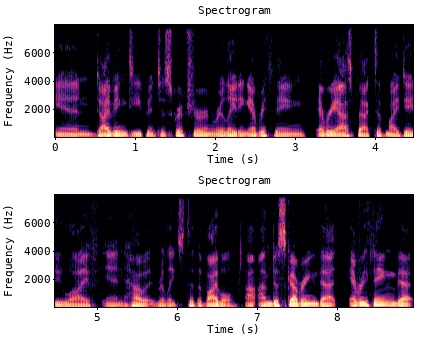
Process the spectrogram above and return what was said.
and diving deep into Scripture and relating everything, every aspect of my daily life and how it relates to the Bible. Uh, I'm discovering that everything that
